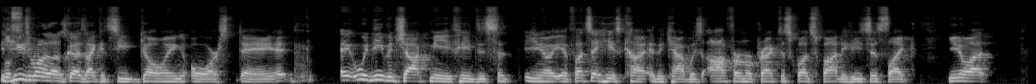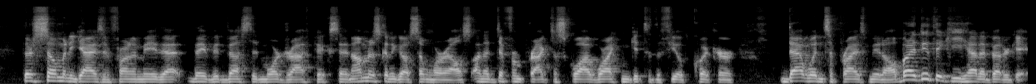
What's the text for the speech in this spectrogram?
we'll he's see. one of those guys I could see going or staying. It, it wouldn't even shock me if he just, you know, if let's say he's cut and the Cowboys offer him a practice squad spot, if he's just like, you know what, there's so many guys in front of me that they've invested more draft picks in. I'm just going to go somewhere else on a different practice squad where I can get to the field quicker that wouldn't surprise me at all. But I do think he had a better game.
